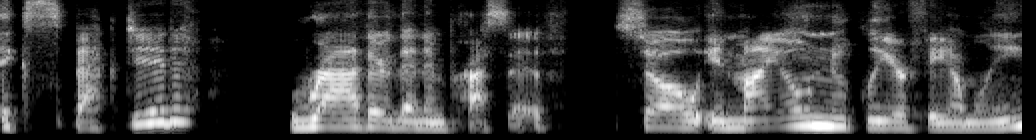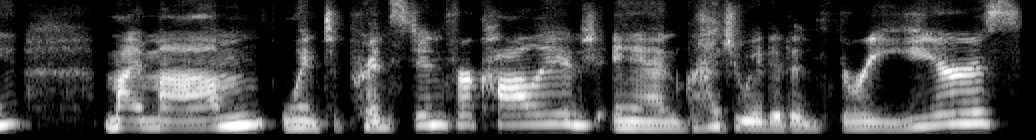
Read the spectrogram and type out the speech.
expected rather than impressive. So, in my own nuclear family, my mom went to Princeton for college and graduated in three years.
